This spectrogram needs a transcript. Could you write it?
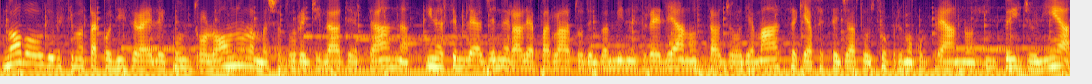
Nuovo durissimo attacco di Israele contro l'ONU, l'ambasciatore Gilad Erdan in assemblea generale ha parlato del bambino israeliano ostaggio di Hamas che ha festeggiato il suo primo compleanno in prigionia,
